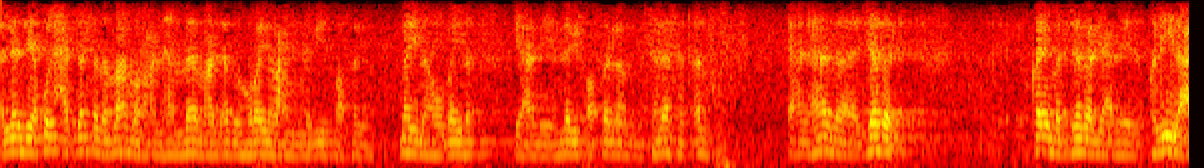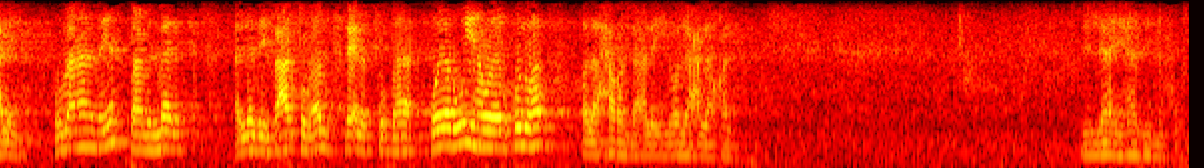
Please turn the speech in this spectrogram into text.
الذي يقول حدثنا معمر عن همام عن أبي هريرة عن النبي صلى الله عليه وسلم. بينه وبين يعني النبي صلى الله عليه وسلم ثلاثة أنفس. يعني هذا جبل كلمة جبل يعني قليل عليه. ومع هذا يسمع من مالك الذي فعلتم أمس فعل السفهاء ويرويها وينقلها ولا حرج عليه ولا على قلبه. لله هذه النفوس.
